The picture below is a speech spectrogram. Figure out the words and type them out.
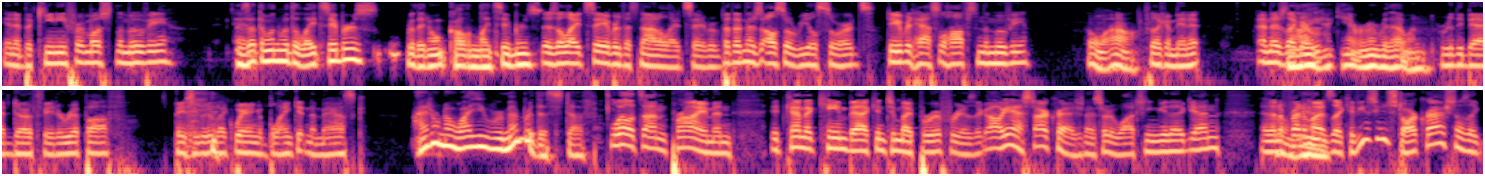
in a bikini for most of the movie. Is that the one with the lightsabers, where they don't call them lightsabers? There's a lightsaber that's not a lightsaber, but then there's also real swords. David Hasselhoff's in the movie Oh wow! for like a minute, and there's like No, a I, I can't remember that one. really bad Darth Vader ripoff. It's basically like wearing a blanket and a mask. I don't know why you remember this stuff. Well, it's on Prime, and it kind of came back into my periphery. I was like, "Oh yeah, Star Crash," and I started watching it again. And then a Oh, friend of man. mine's like, "Have you seen Star Crash?" And I was like,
